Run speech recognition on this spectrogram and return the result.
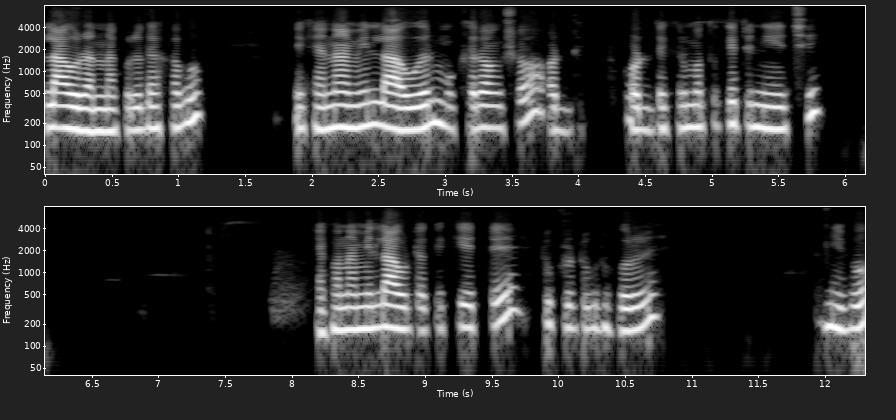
লাউ রান্না করে দেখাবো। এখানে আমি লাউয়ের মুখের অংশ অর্ধেক অর্ধেকের মতো কেটে নিয়েছি। এখন আমি লাউটাকে কেটে টুকরো, টুকরো করে নিবো।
